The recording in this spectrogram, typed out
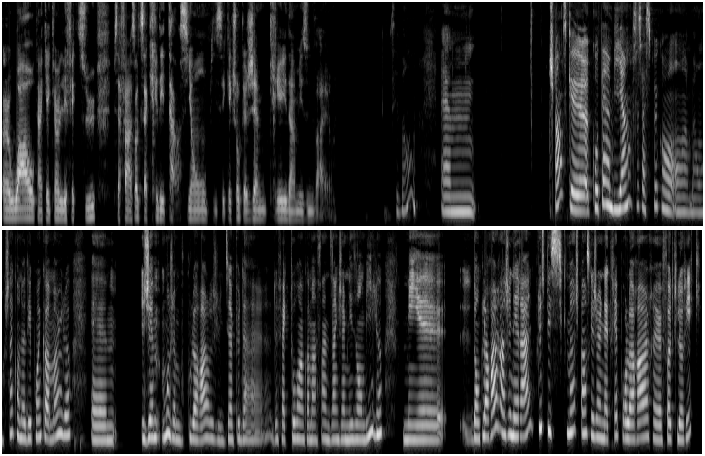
un, wow quand quelqu'un l'effectue, puis ça fait en sorte que ça crée des tensions, puis c'est quelque chose que j'aime créer dans mes univers. C'est bon. je pense que côté ambiance, ça, ça se peut qu'on on, ben, on sent qu'on a des points communs. Là j'aime moi j'aime beaucoup l'horreur. Je l'ai dit un peu de facto en commençant en disant que j'aime les zombies là. Mais euh, donc l'horreur en général plus spécifiquement je pense que j'ai un attrait pour l'horreur euh, folklorique.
